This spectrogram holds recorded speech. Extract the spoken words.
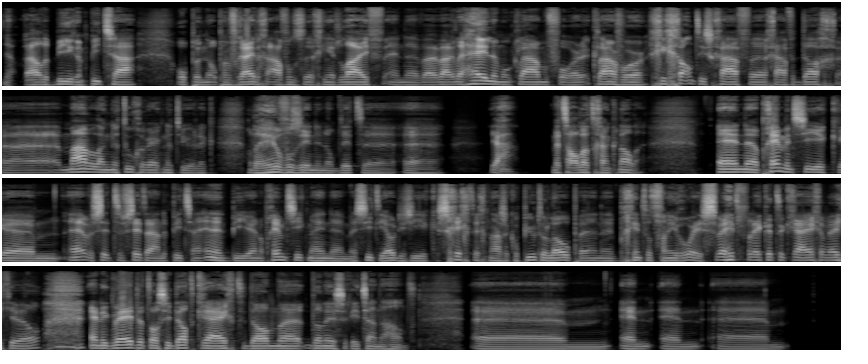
Nou, wij hadden bier en pizza. Op een, op een vrijdagavond uh, ging het live. En uh, wij waren er helemaal klaar voor. Klaar voor. Gigantisch gave, gave dag. Maandenlang naartoe gewerkt natuurlijk. We hadden heel veel zin in om dit ja, met z'n allen te gaan knallen. En op een gegeven moment zie ik, hè, we, zitten, zitten aan de pizza en het bier. En op een gegeven moment zie ik mijn, mijn CTO, die zie ik schichtig naar zijn computer lopen. En hij begint wat van die rode zweetvlekken te krijgen, weet je wel. En ik weet dat als hij dat krijgt, dan, dan is er iets aan de hand. Um, en en um,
